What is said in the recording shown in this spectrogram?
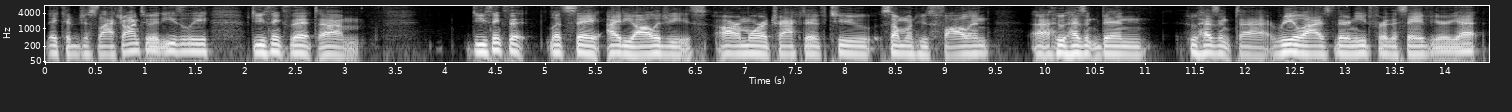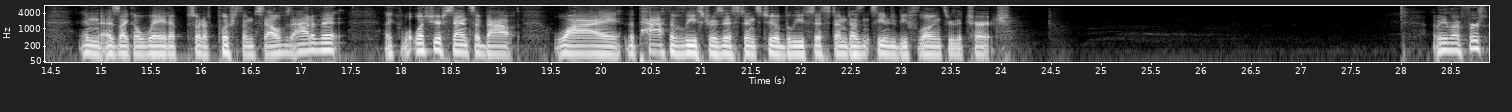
they could just latch onto it easily? Do you think that um, do you think that let's say ideologies are more attractive to someone who's fallen, uh, who hasn't been who hasn't uh, realized their need for the savior yet, and as like a way to sort of push themselves out of it? Like, what's your sense about why the path of least resistance to a belief system doesn't seem to be flowing through the church? I mean, my first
